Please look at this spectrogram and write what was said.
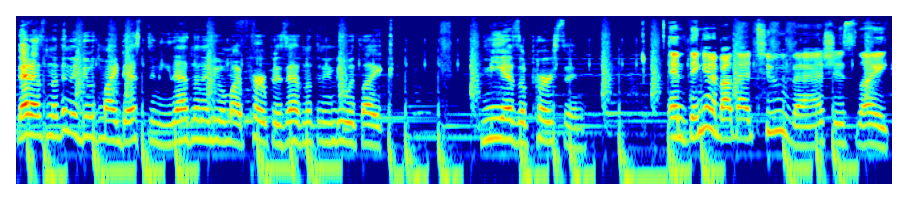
That has nothing to do with my destiny. That has nothing to do with my purpose. That has nothing to do with like me as a person. And thinking about that too, Vash, is like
